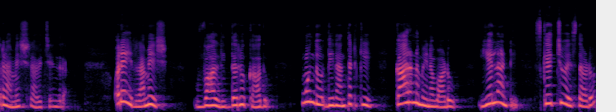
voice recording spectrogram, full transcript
రమేష్ రవిచంద్ర. ఒరేయ్ రమేష్ వాళ్ళిద్దరూ కాదు. ముందు దీనంతటికీ కారణమైన వాడు ఎలాంటి స్కెచ్ వేస్తాడో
